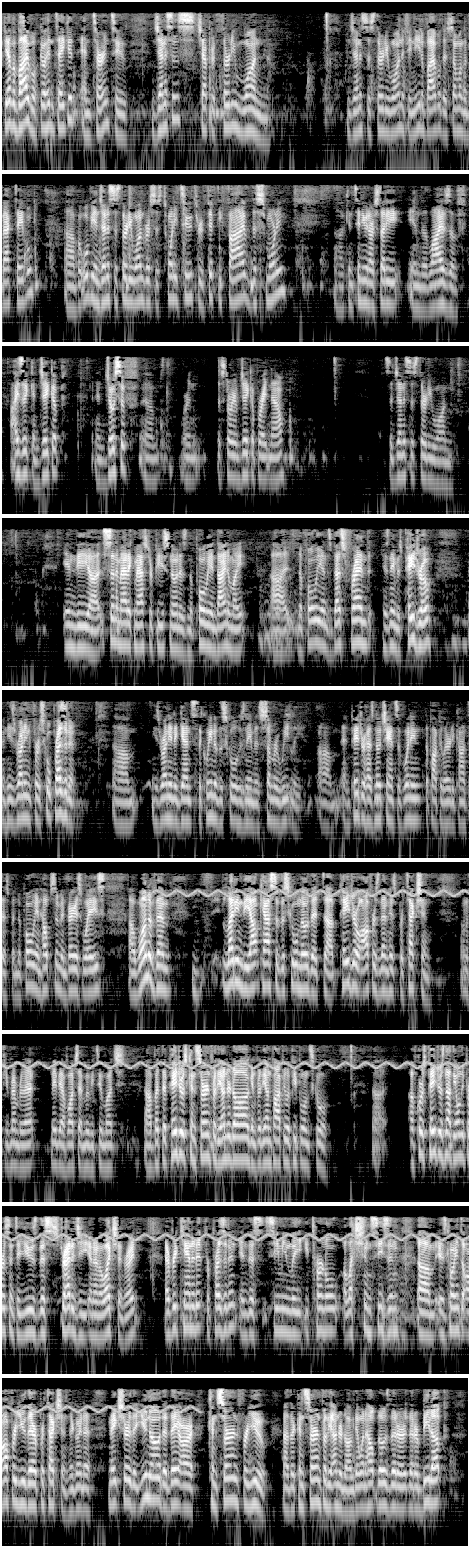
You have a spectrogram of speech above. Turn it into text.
If you have a Bible, go ahead and take it and turn to Genesis chapter 31. Genesis 31. If you need a Bible, there's some on the back table. Uh, but we'll be in Genesis 31, verses 22 through 55 this morning, uh, continuing our study in the lives of Isaac and Jacob and Joseph. Um, we're in the story of Jacob right now. So Genesis 31 in the uh, cinematic masterpiece known as Napoleon Dynamite. Uh, Napoleon's best friend, his name is Pedro, and he's running for school president. Um, he's running against the queen of the school, whose name is Summer Wheatley. Um, and Pedro has no chance of winning the popularity contest, but Napoleon helps him in various ways. Uh, one of them, letting the outcasts of the school know that uh, Pedro offers them his protection. I don't know if you remember that. Maybe I've watched that movie too much. Uh, but that Pedro is concerned for the underdog and for the unpopular people in school. Uh, of course, Pedro is not the only person to use this strategy in an election, right? Every candidate for president in this seemingly eternal election season um, is going to offer you their protection. They're going to make sure that you know that they are concerned for you. Uh, they're concerned for the underdog. They want to help those that are that are beat up,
